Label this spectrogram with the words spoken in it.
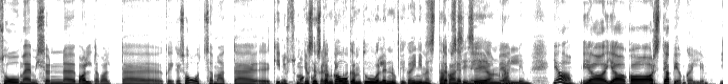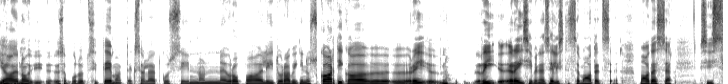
Soome, mis on äh, valdavalt äh, kõige soodsamad äh, kindlustusmaksega ja kust on kaugem tuua lennukiga inimest tagasi, see on ja. kallim? jaa, ja, ja ka arstiabi on kallim ja mm -hmm. no sa puudutasid teemat, eks ole, et kus siin on Euroopa Liidu ravikindlustuskaardiga rei-, noh, rei-, reisimine sellistesse maadesse, maadesse, siis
